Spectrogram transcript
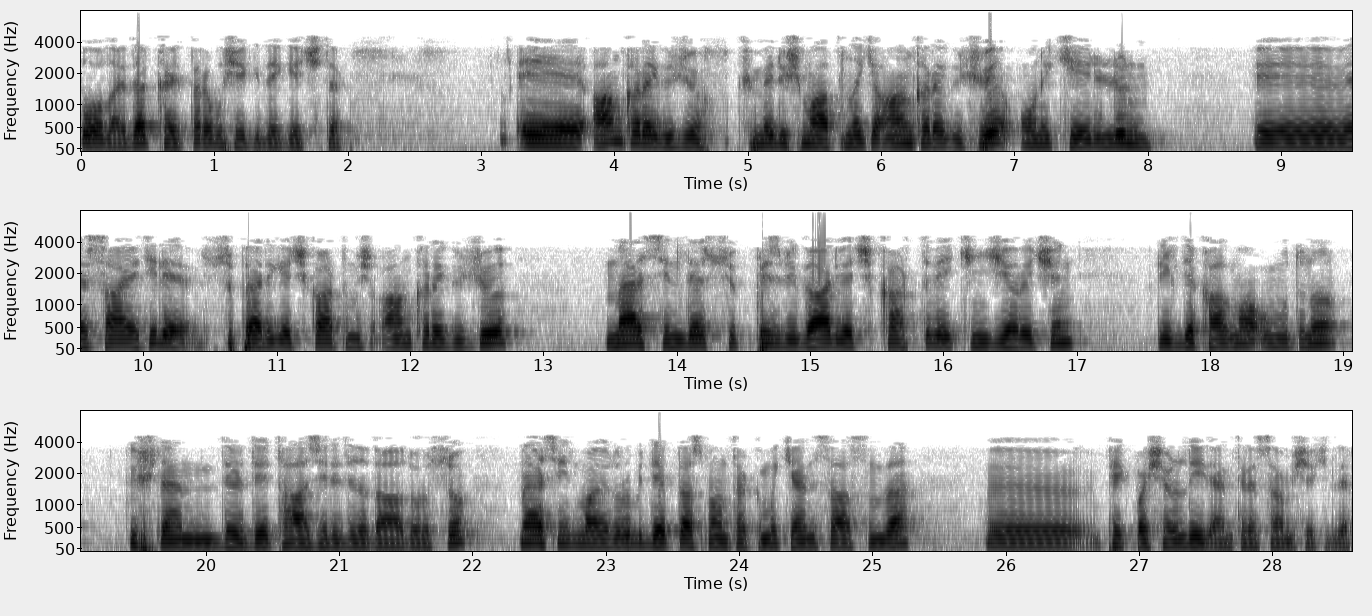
Bu olayda kayıtlara bu şekilde geçti. Ee, Ankara gücü, küme düşme hattındaki Ankara gücü 12 Eylül'ün e, vesayetiyle Süper Lig'e çıkartılmış Ankara gücü Mersin'de sürpriz bir galibiyet çıkarttı ve ikinci yarı için ligde kalma umudunu güçlendirdi, tazeledi de daha doğrusu. Mersin İdman Yurdu bir deplasman takımı kendi sahasında e, pek başarılı değil enteresan bir şekilde.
